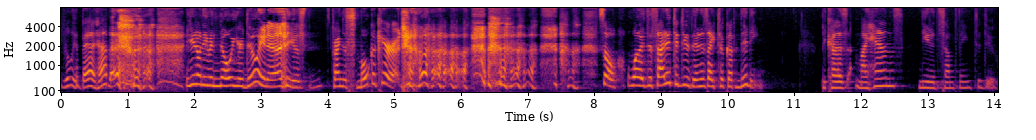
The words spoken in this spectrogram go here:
really a bad habit. you don't even know you're doing it. You're trying to smoke a carrot. so, what I decided to do then is I took up knitting because my hands needed something to do.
